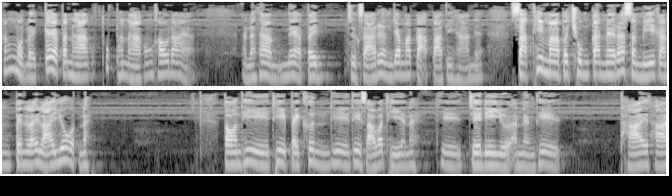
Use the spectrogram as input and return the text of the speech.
ทั้งหมดเลยแก้ปัญหาทุกปัญหาของเขาได้อะอันนะถ้าเนี่ยไปศึกษาเรื่องยมกะปาฏิหารเนี่ย สัตว์ที่มาประชุมกันในรัศมีกันเป็นหลาย ๆ โยชน์นะตอนที่ที่ไปขึ้นที่ที่สาวัตถีนะที่เจดีอยู่อันหนึ่งที่ท้ายท้าย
